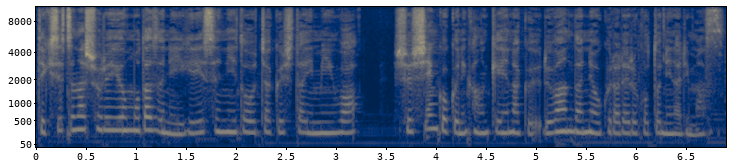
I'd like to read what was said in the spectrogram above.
適切な書類を持たずにイギリスに到着した移民は、出身国に関係なくルワンダに送られることになります。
